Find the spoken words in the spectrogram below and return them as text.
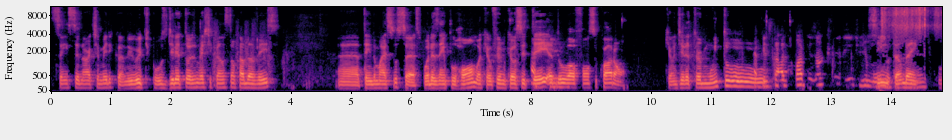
sem ser norte-americano. E, tipo, os diretores mexicanos estão cada vez é, tendo mais sucesso. Por exemplo, Roma, que é o filme que eu citei, é, é do Alfonso Cuarón que é um diretor muito. É porque ele está com uma visão diferente de mundo. Sim, também. Né? Tipo,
